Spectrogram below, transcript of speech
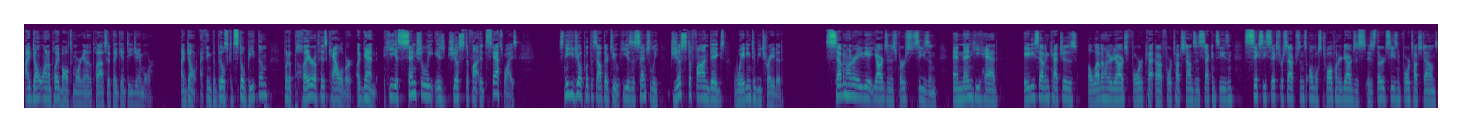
I don't want to play Baltimore again in the playoffs if they get DJ Moore. I don't. I think the Bills could still beat them, but a player of his caliber, again, he essentially is just Stefon, stats wise. Sneaky Joe put this out there too. He is essentially just Stefon Diggs waiting to be traded. 788 yards in his first season, and then he had 87 catches, 1,100 yards, four uh, four touchdowns in second season, 66 receptions, almost 1,200 yards his, his third season, four touchdowns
